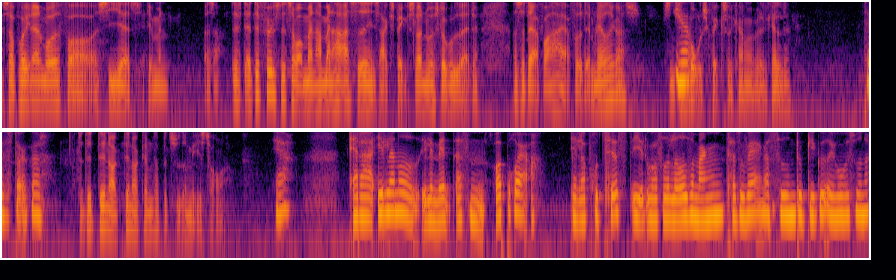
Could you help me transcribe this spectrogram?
så på en eller anden måde for at sige, at jamen, Altså, det, det, det føles lidt som om, man har, man har siddet i en slags fængsel, og nu er sluppet ud af det. Og så derfor har jeg fået dem lavet, ikke også? Sådan en symbolsk fængsel, kan man vel kalde det. Det forstår jeg godt. Så det, det, er nok, det er nok dem, der betyder mest for mig. Ja. Er der et eller andet element af sådan oprør eller protest i, at du har fået lavet så mange tatoveringer, siden du gik ud i hovedsvidner?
